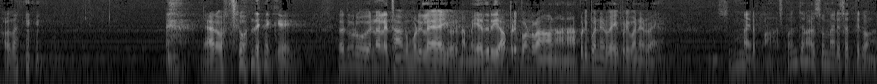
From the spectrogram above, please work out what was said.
அவ்வளோதான் யாரோ ஒருத்தர் வந்து எனக்கு குரு என்னால் தாங்க முடியல. இவர் நம்ம எதிரி. அப்படி பண்ணுறான் நான் அப்படி பண்ணிடுவேன் இப்படி பண்ணிடுவேன். சும்மா இருப்பான். கொஞ்ச நாள் சும்மா இரு சத்திடுவான்.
